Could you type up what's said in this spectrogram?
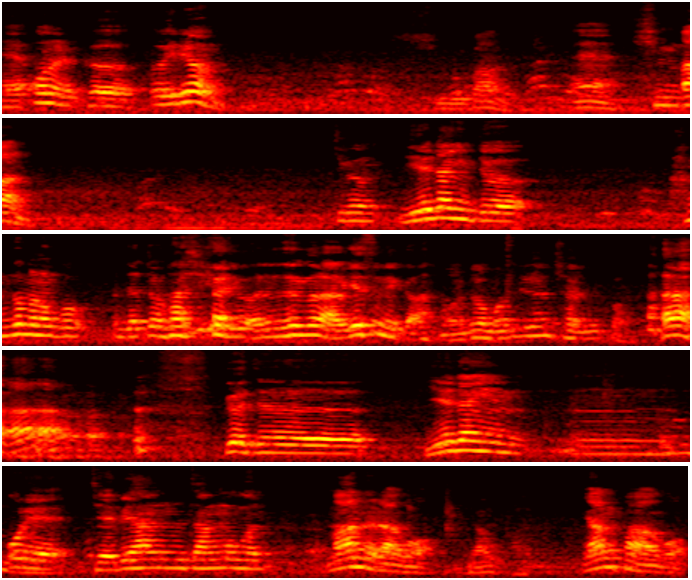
예, 오늘 그 의령 신반. 예, 신반 지금 이 회장님 저 한금을 놓고 이제 좀 하셔가지고 어느 정도는 알겠습니까? 완전 뭐 1년 차입니까? 그 저 이 회장님 음, 올해 재배한 작목은 마늘하고 양파. 양파하고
